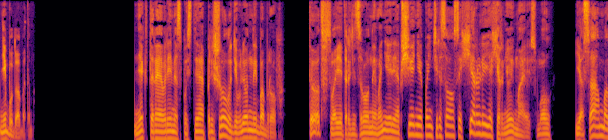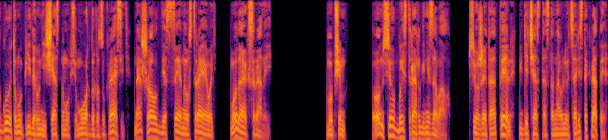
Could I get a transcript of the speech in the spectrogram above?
не буду об этом. Некоторое время спустя пришел удивленный Бобров. Тот в своей традиционной манере общения поинтересовался, хер ли я херней маюсь, мол, я сам могу этому пидору несчастному всю морду разукрасить, нашел, где сцены устраивать, мудак сраный. В общем, он все быстро организовал. Все же это отель, где часто останавливаются аристократы.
